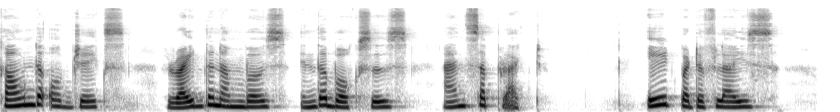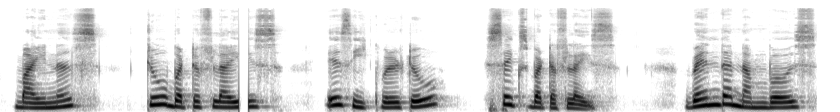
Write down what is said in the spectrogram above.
Count the objects, write the numbers in the boxes and subtract. 8 butterflies minus 2 butterflies is equal to 6 butterflies. When the numbers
